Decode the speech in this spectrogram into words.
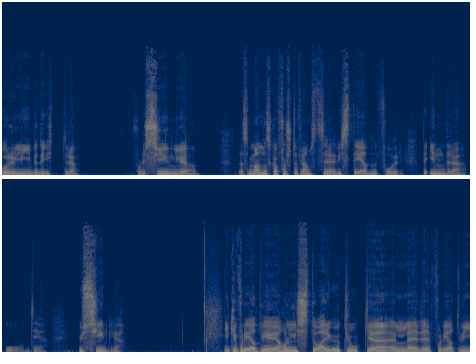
våre liv i det ytre, for det synlige, det som mennesker først og fremst ser, istedenfor det indre og det usynlige. Ikke fordi at vi har lyst til å være ukloke, eller fordi at vi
